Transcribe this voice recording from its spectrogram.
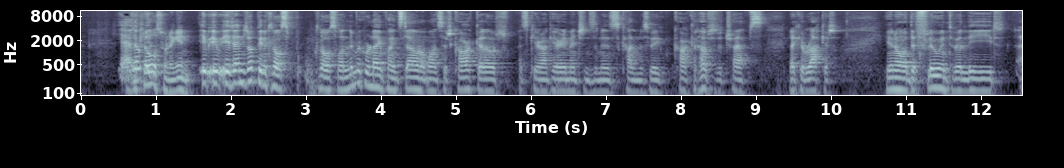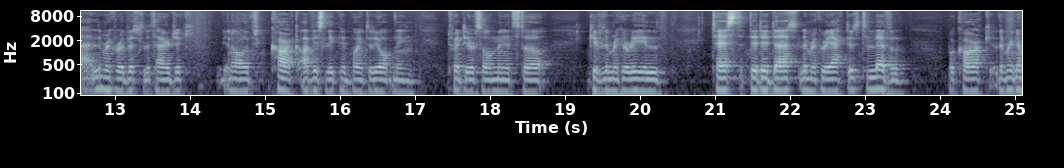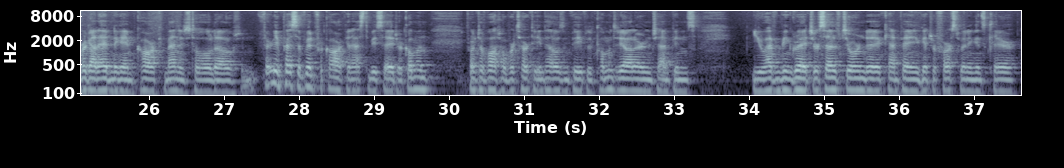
Yeah, was a close it, one again. It, it, it, ended up being a close close one. Limerick were nine points down at one stage. Cork got out, as Kieran Carey mentions in his column this week. Cork got out of the traps like a rocket. You know, they flew into a lead. Uh, Limerick were a bit lethargic you know, Cork obviously pinpointed the opening 20 or so minutes to give Limerick a real test. They did that. Limerick reacted to level. But Cork, Limerick never got ahead in the game. Cork managed to hold out. And fairly impressive win for Cork, it has to be said. You're coming in front of what, over 13,000 people coming to the All Ireland Champions. You haven't been great yourself during the campaign. You get your first win against Clare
